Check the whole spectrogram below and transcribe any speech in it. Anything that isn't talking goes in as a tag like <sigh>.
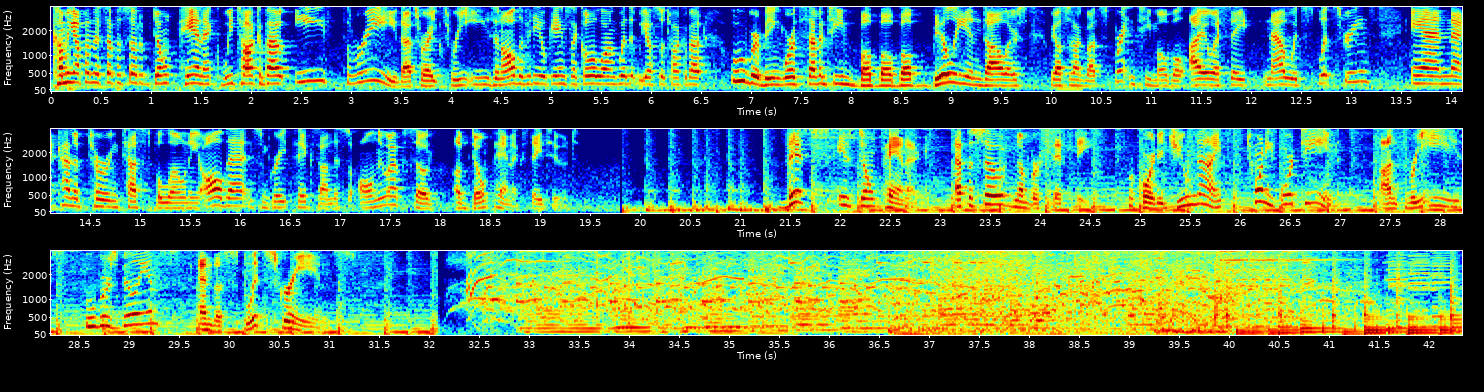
Coming up on this episode of Don't Panic, we talk about E3. That's right, three E's and all the video games that go along with it. We also talk about Uber being worth 17 billion dollars. We also talk about Sprint and T-Mobile, iOS 8 now with split screens, and that kind of Turing test baloney. All that and some great picks on this all-new episode of Don't Panic. Stay tuned. This is Don't Panic, episode number 50, recorded June 9th, 2014 on 3E's, Uber's Billions, and the Split Screens.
